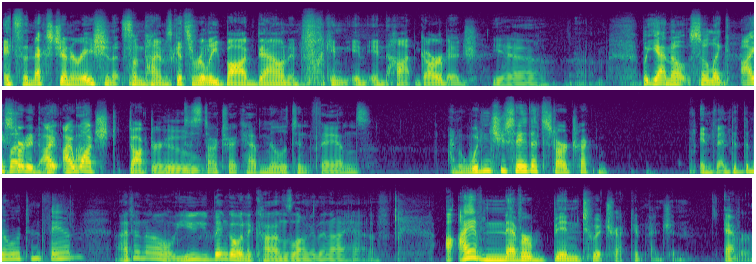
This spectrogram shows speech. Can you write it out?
It's the next generation that sometimes gets really bogged down and fucking in, in hot garbage. Yeah. But yeah, no. So like, I started. but, I, I uh, watched Doctor Who. Does Star Trek have militant fans? I mean, wouldn't you say that Star Trek invented the militant fan? I don't know. You you've been going to cons longer than I have. I- I have never been to a Trek convention ever.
